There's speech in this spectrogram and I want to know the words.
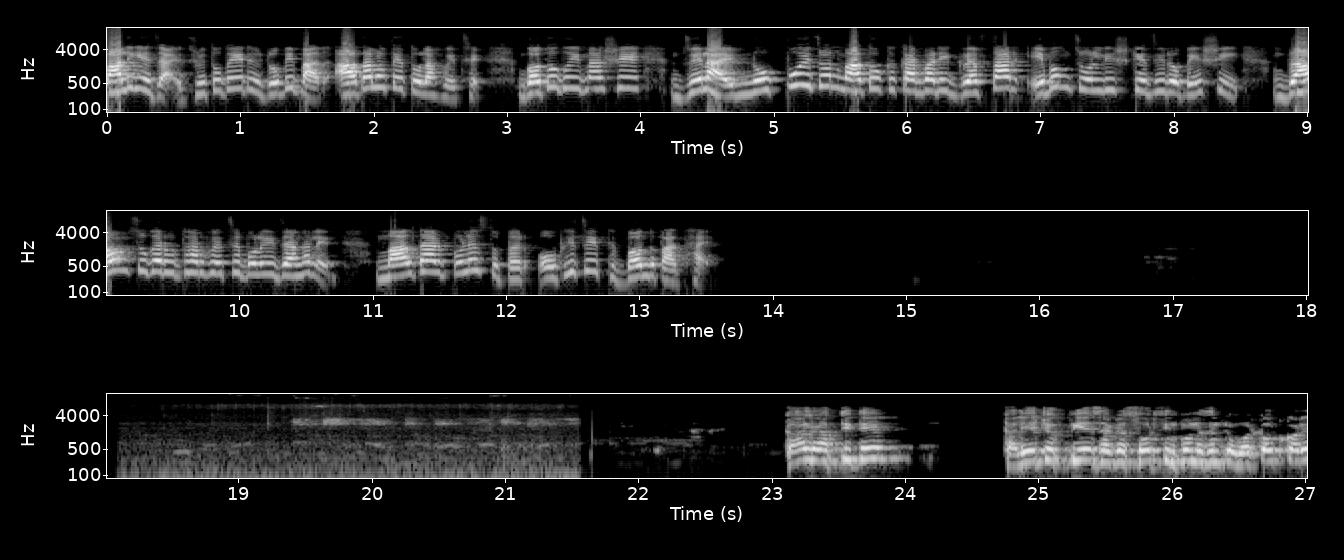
পালিয়ে যায়। ধৃতদের রবিবার আদালতে তোলা হয়েছে। গত দুই মাসে জেলায় নব্বই জন মাদক কারবারি গ্রেফতার এবং চল্লিশ কেজিরও বেশি ব্রাউন সুগার উদ্ধার হয়েছে বলেই জানালেন মালদার পুলিশ সুপার অভিজিৎ বন্দ্যোপাধ্যায়। কাল রাত্রিতে কালিয়াচক পিএস একটা সোর্স ইনফরমেশনকে ওয়ার্কআউট করে।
